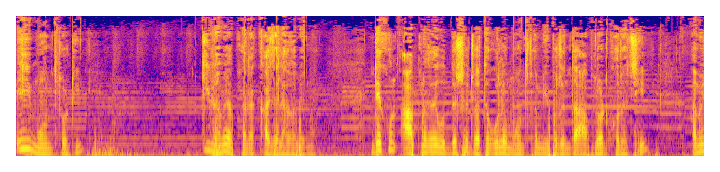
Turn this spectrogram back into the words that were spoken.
এই মন্ত্রটি কীভাবে আপনারা কাজে লাগাবেন? দেখুন, আপনাদের উদ্দেশ্যে যতগুলো মন্ত্র আমি এ পর্যন্ত আপলোড করেছি, আমি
